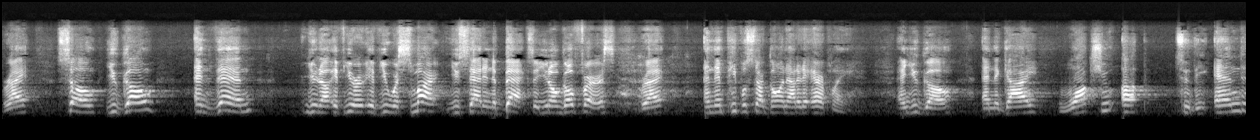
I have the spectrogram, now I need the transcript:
Right? So you go and then you know, if you're if you were smart, you sat in the back so you don't go first, right? And then people start going out of the airplane and you go, and the guy walks you up to the end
